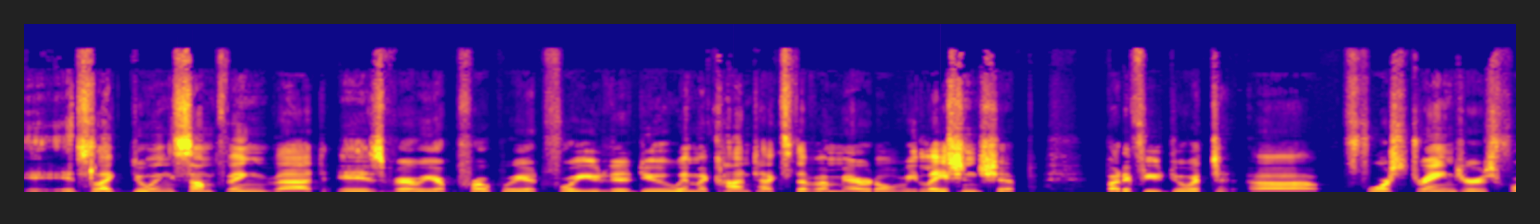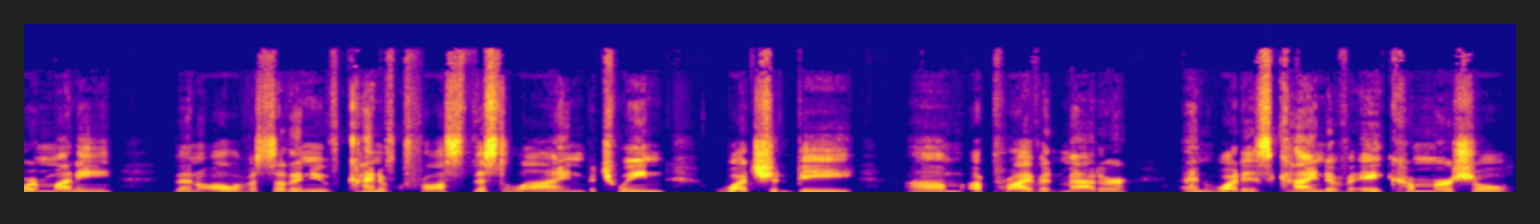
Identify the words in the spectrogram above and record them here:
it's like doing something that is very appropriate for you to do in the context of a marital relationship. But if you do it uh, for strangers for money, then all of a sudden you've kind of crossed this line between what should be um, a private matter and what is kind of a commercial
